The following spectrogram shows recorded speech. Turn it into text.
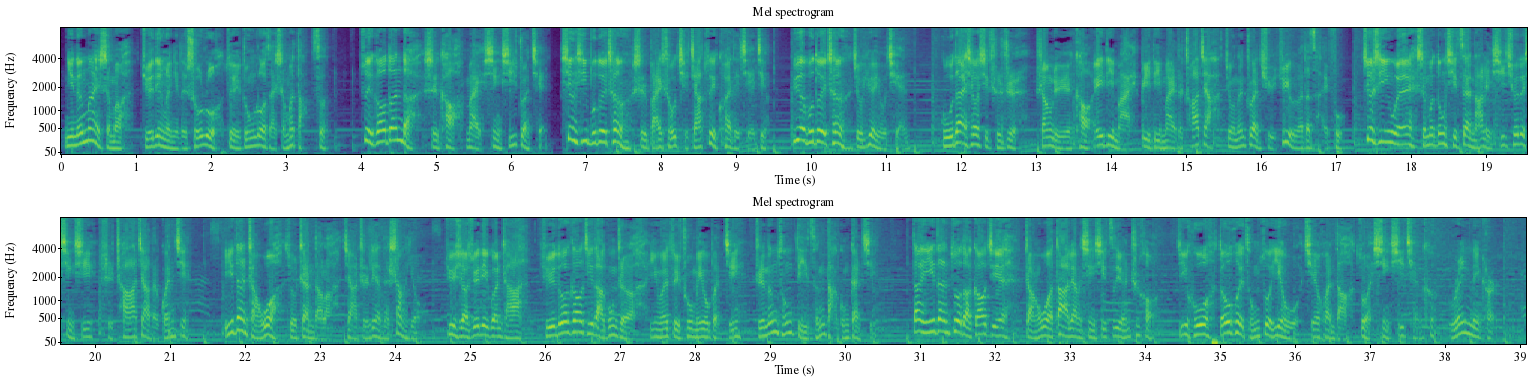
你能卖什么，决定了你的收入最终落在什么档次。最高端的是靠卖信息赚钱，信息不对称是白手起家最快的捷径。越不对称就越有钱。古代消息迟滞，商旅靠 A 地买 B 地卖的差价就能赚取巨额的财富。这是因为什么东西在哪里稀缺的信息是差价的关键，一旦掌握就站到了价值链的上游。据小学弟观察，许多高级打工者因为最初没有本金，只能从底层打工干起，但一旦做到高阶，掌握大量信息资源之后，几乎都会从做业务切换到做信息掮客 （Rainmaker）。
